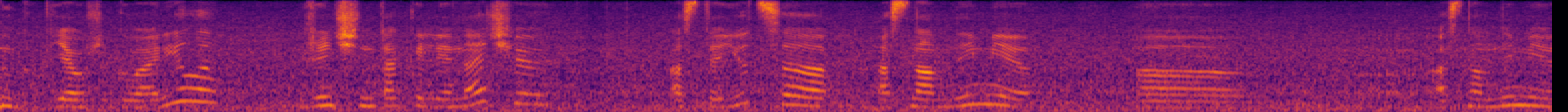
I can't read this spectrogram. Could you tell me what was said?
ну, как я уже говорила, женщины так или иначе остаются основными, основными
